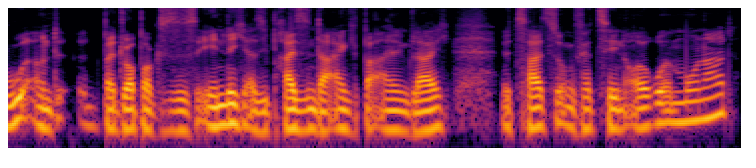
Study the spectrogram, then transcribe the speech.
und bei Dropbox ist es ähnlich, also die Preise sind da eigentlich bei allen gleich, zahlst du ungefähr 10 Euro im Monat.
